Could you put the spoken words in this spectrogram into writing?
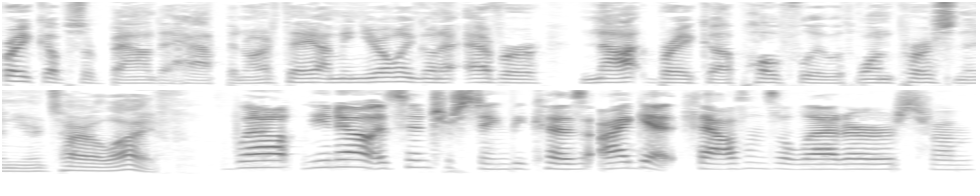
breakups are bound to happen, aren't they? I mean, you're only going to ever not break up, hopefully, with one person in your entire life. Well, you know, it's interesting because I get thousands of letters from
